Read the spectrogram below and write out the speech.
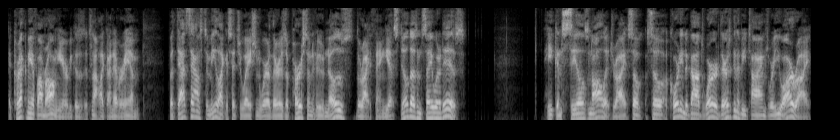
Uh, correct me if I'm wrong here, because it's not like I never am. But that sounds to me like a situation where there is a person who knows the right thing, yet still doesn't say what it is. He conceals knowledge, right? So, so according to God's word, there's going to be times where you are right.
